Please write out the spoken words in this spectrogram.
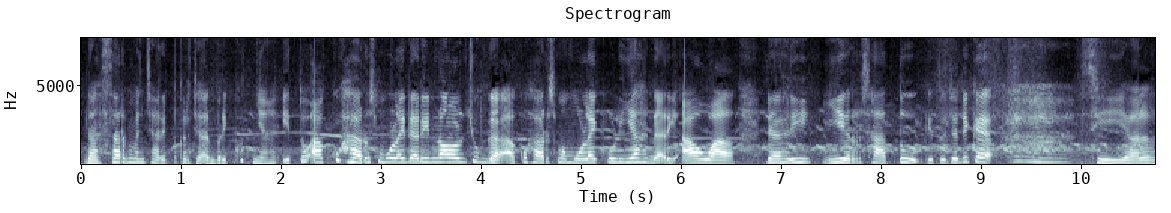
dasar mencari pekerjaan berikutnya itu aku harus mulai dari nol juga. Aku harus memulai kuliah dari awal dari year 1 gitu. Jadi kayak sial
